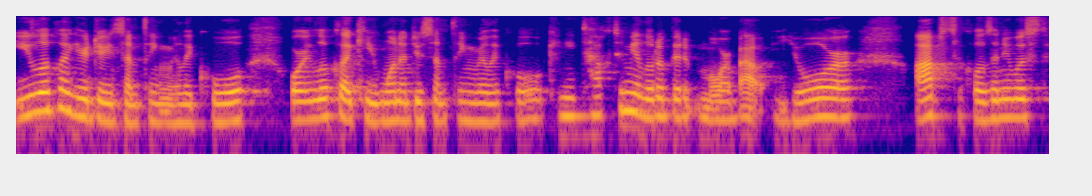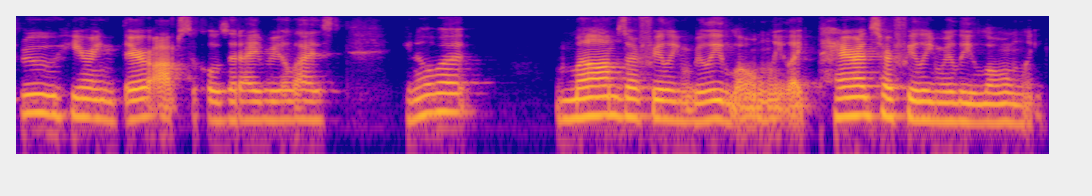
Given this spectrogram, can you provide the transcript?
you look like you're doing something really cool, or you look like you want to do something really cool. Can you talk to me a little bit more about your obstacles? And it was through hearing their obstacles that I realized you know what? Moms are feeling really lonely. Like parents are feeling really lonely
